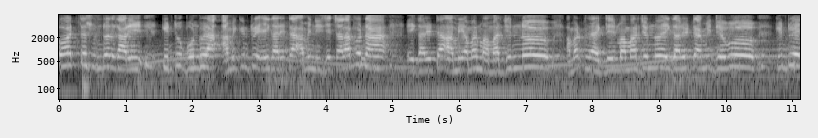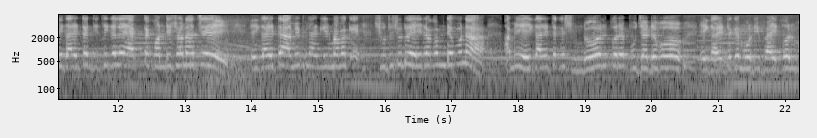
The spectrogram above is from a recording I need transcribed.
কত সুন্দর গাড়ি। কিন্তু বন্ধুরা, আমি কিন্তু এই গাড়িটা আমি নিজে চালাবো না। এই গাড়িটা আমি আমার মামার জন্য, আমার ফ্র্যাঙ্কলিন মামার জন্য এই গাড়িটা আমি দেব। কিন্তু এই গাড়িটা দিতে গেলে একটা কন্ডিশন আছে। এই গাড়িটা আমি ফ্র্যাঙ্কলিন মামাকে শুধু শুধু এইরকম দেব না, আমি এই গাড়িটাকে সুন্দর করে পূজা দেব, এই গাড়িটাকে মডিফাই করব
